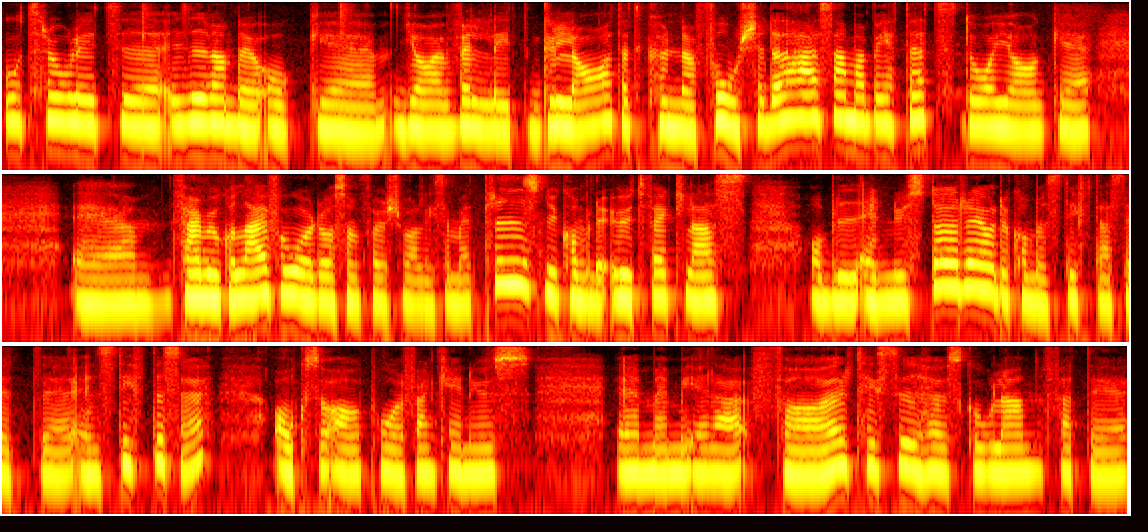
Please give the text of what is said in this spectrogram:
otroligt eh, givande och eh, jag är väldigt glad att kunna fortsätta det här samarbetet då jag eh, eh, eh, Life Award då, som först var liksom ett pris, nu kommer det utvecklas och bli ännu större och det kommer stiftas ett, eh, en stiftelse också av Paul Frankenius eh, med mera för Textilhögskolan för att det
